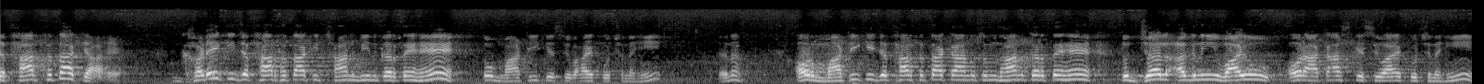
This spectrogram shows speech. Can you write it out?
यथार्थता क्या है? घड़े की यथार्थता की छानबीन करते हैं तो माटी के सिवाय कुछ नहीं, है ना? और माटी की यथार्थता का अनुसंधान करते हैं तो जल, अग्नि, वायु और आकाश के सिवाय कुछ नहीं।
